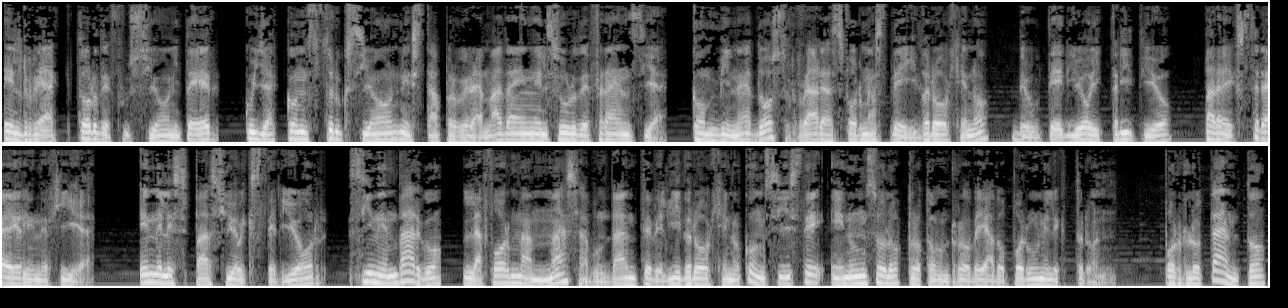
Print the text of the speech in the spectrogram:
El reactor de fusión ITER, cuya construcción está programada en el sur de Francia, combina dos raras formas de hidrógeno, deuterio y tritio, para extraer energía. En el espacio exterior, sin embargo, la forma más abundante del hidrógeno consiste en un solo protón rodeado por un electrón. Por lo tanto,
